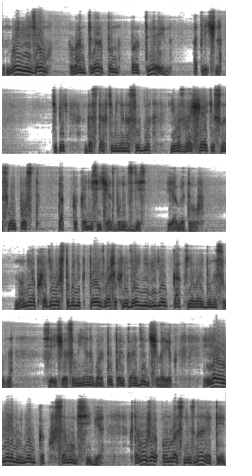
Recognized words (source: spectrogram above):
«Мы везем в Антверпен портвейн». «Отлично». «Теперь доставьте меня на судно и возвращайтесь на свой пост» так как они сейчас будут здесь. Я готов. Но необходимо, чтобы никто из ваших людей не видел, как я войду на судно. Сейчас у меня на борту только один человек, и я уверен в нем, как в самом себе. К тому же он вас не знает, и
